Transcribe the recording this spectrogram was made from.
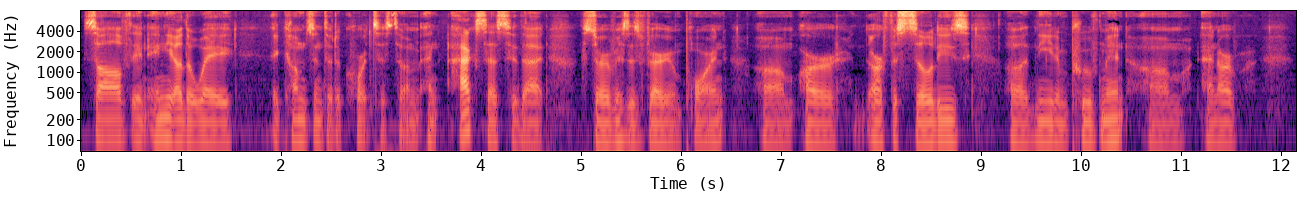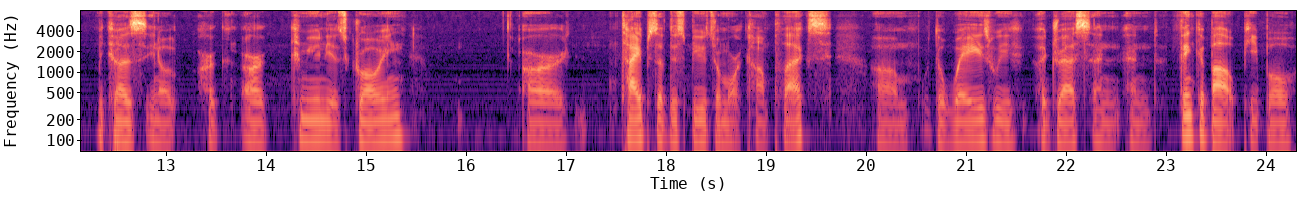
solved in any other way it comes into the court system, and access to that service is very important. Um, our our facilities uh, need improvement, um, and our because you know our our community is growing. Our types of disputes are more complex. Um, the ways we address and, and think about people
